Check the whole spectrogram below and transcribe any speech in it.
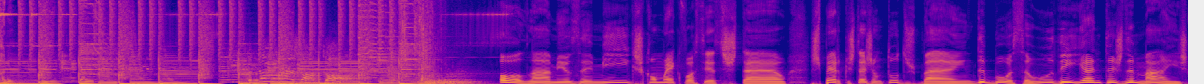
hundred Olá, meus amigos, como é que vocês estão? Espero que estejam todos bem, de boa saúde e antes de mais,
